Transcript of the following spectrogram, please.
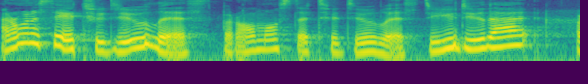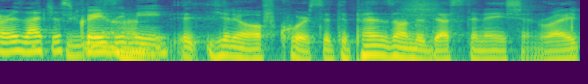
I don't want to say a to do list, but almost a to do list. Do you do that? Or is that just crazy yeah, me? it- you know, of course, it depends on the destination, right?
